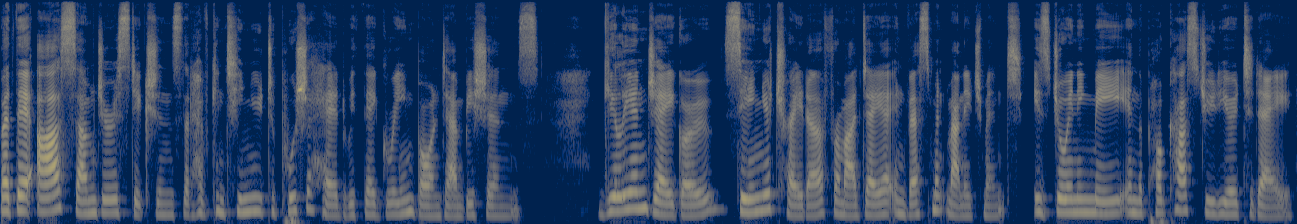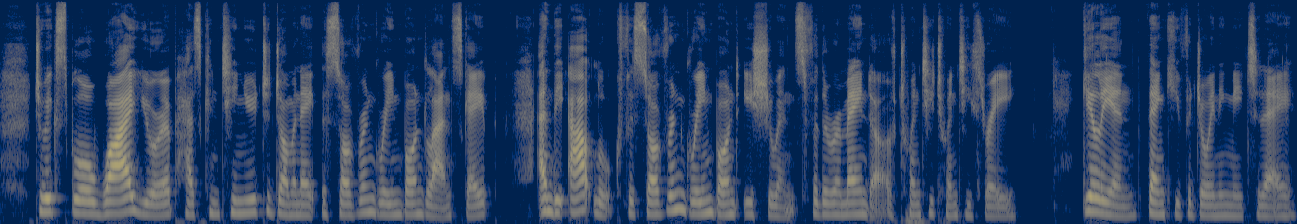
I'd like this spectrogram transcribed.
but there are some jurisdictions that have continued to push ahead with their green bond ambitions. Gillian Jago, senior trader from Ardea Investment Management, is joining me in the podcast studio today to explore why Europe has continued to dominate the sovereign green bond landscape and the outlook for sovereign green bond issuance for the remainder of 2023. Gillian, thank you for joining me today.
